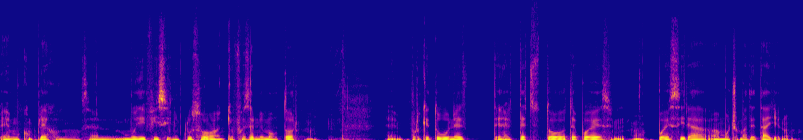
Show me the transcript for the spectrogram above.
es muy, complejo, ¿no? muy difícil, incluso aunque fuese el mismo autor, eh, porque tú en el en el texto te puedes, puedes ir a, mucho más detalle, ¿no?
